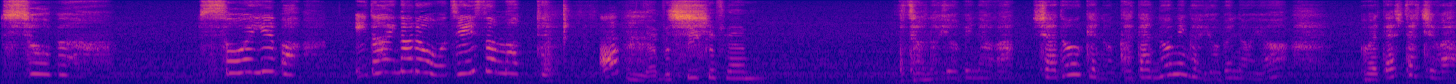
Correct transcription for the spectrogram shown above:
勝負。そういえば偉大なるおじい様って。あ Never speak of him. その呼び名はシャドウ家の方のみが呼ぶのよ。私たちは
